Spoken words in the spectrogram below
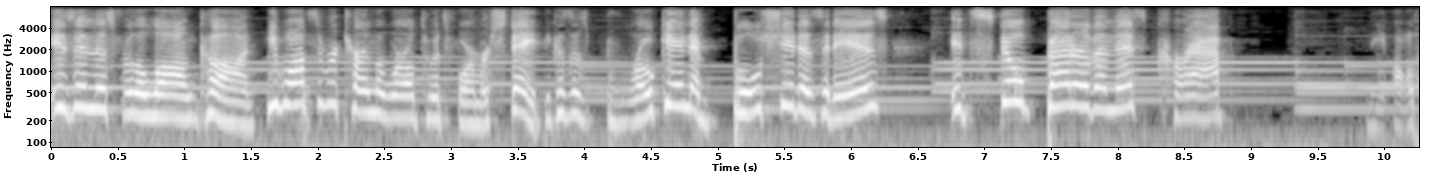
is in this for the long con. He wants to return the world to its former state because as broken and bullshit as it is, it's still better than this crap. Neil.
